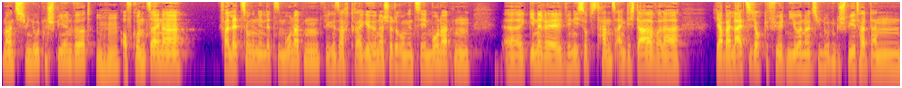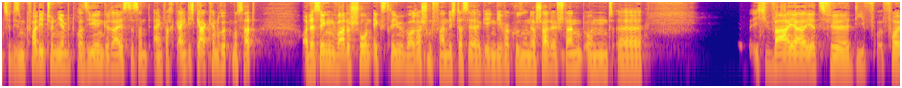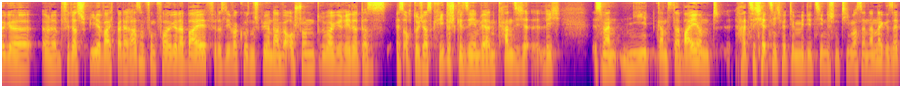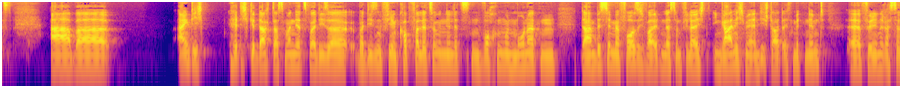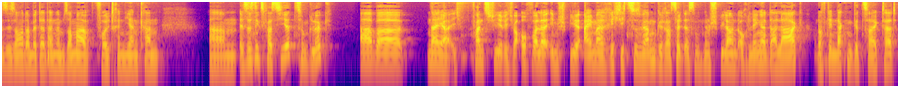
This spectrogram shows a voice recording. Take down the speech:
90 Minuten spielen wird. Mhm. Aufgrund seiner Verletzungen in den letzten Monaten, wie gesagt, drei Gehirnerschütterungen in zehn Monaten, äh, generell wenig Substanz eigentlich da, weil er ja bei Leipzig auch gefühlt nie über 90 Minuten gespielt hat, dann zu diesem Qualiturnier mit Brasilien gereist ist und einfach eigentlich gar keinen Rhythmus hat. Und deswegen war das schon extrem überraschend, fand ich, dass er gegen Leverkusen in der Schale stand. Und äh, ich war ja jetzt für die Folge oder für das Spiel war ich bei der Rasenfunk-Folge dabei, für das Leverkusen-Spiel. Und da haben wir auch schon drüber geredet, dass es, auch durchaus kritisch gesehen werden kann. Sicherlich ist man nie ganz dabei und hat sich jetzt nicht mit dem medizinischen Team auseinandergesetzt. Aber eigentlich hätte ich gedacht, dass man jetzt bei dieser, bei diesen vielen Kopfverletzungen in den letzten Wochen und Monaten da ein bisschen mehr vor sich walten lässt und vielleicht ihn gar nicht mehr in die Startelf mitnimmt äh, für den Rest der Saison, damit er dann im Sommer voll trainieren kann. Ähm, es ist nichts passiert, zum Glück, aber naja, ich fand's schwierig, auch weil er im Spiel einmal richtig zusammengerasselt ist mit einem Spieler und auch länger da lag und auf den Nacken gezeigt hat.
